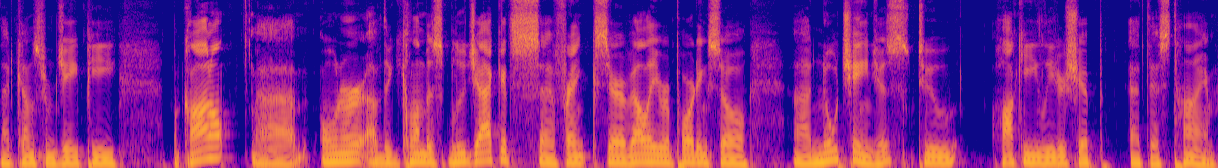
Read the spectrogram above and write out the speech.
that comes from JP McConnell. Uh, owner of the Columbus Blue Jackets, uh, Frank Seravalli reporting. So, uh, no changes to hockey leadership at this time.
